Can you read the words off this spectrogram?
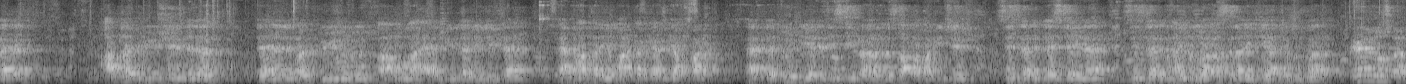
ben Hatay Büyükşehir'de de değerli büyüğümüz Abdullah Ergin ile birlikte hem Hatay'ı marka kent yapmak hem de Türkiye'nin istikrarını sağlamak için sizlerin desteğine, sizlerin hayır duasına ihtiyacımız var. Değerli dostlar,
